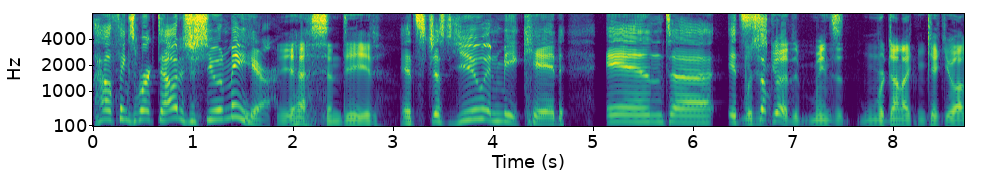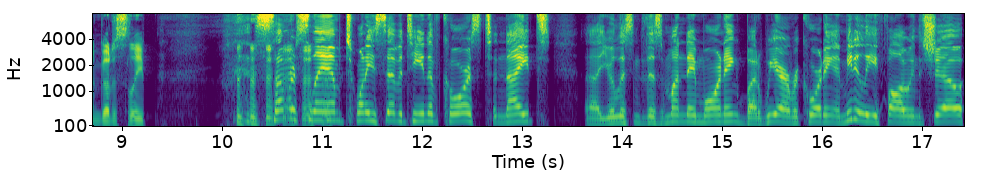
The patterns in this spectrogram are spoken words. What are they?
how things worked out is just you and me here. Yes, indeed. It's just you and me, kid, and uh, it's Which is good. It means that when we're done, I can kick you out and go to sleep. SummerSlam 2017, of course, tonight. Uh, you're listening to this Monday morning, but we are recording immediately following the show,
